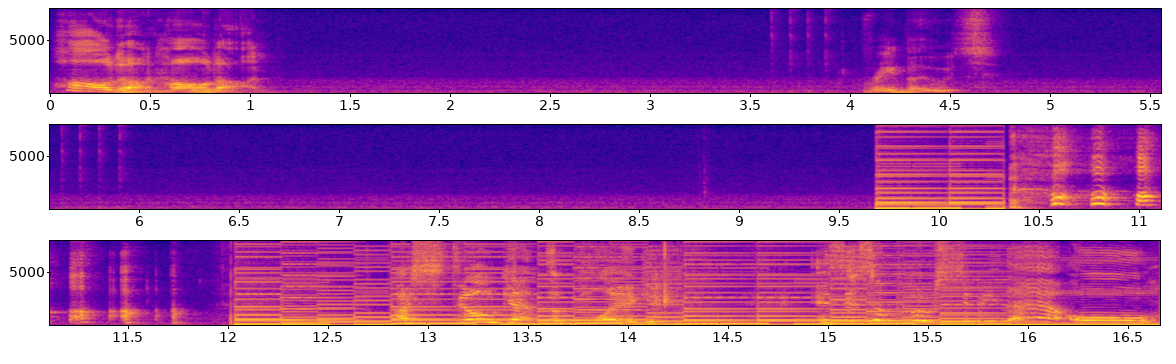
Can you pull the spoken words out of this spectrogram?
Hold on, hold on. Reboot. I still get the again. Is it supposed to be there, or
